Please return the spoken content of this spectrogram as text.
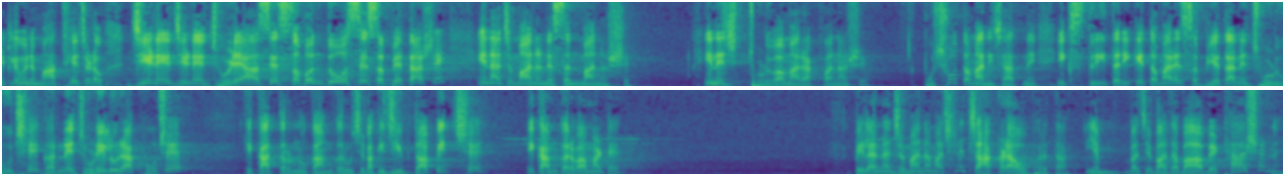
એટલે હું એને માથે ચડાવું. જેણે જેણે જોડ્યા હશે, સંબંધો હશે, સભ્યતા હશે, એના જ માન અને સન્માન હશે. એને જ જોડવામાં રાખવાના છે પૂછો તમારી જાતને, એક સ્ત્રી તરીકે તમારે સભ્યતાને જોડવું છે, ઘરને જોડેલું રાખવું છે, કે કાતરનું કામ કરવું છે? બાકી જીભ તો આપી જ છે એ કામ કરવા માટે. પહેલાના જમાનામાં છે ને ચાકડાઓ ભરતા. અહીંયા જે બાધા બા બેઠા હશે ને,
